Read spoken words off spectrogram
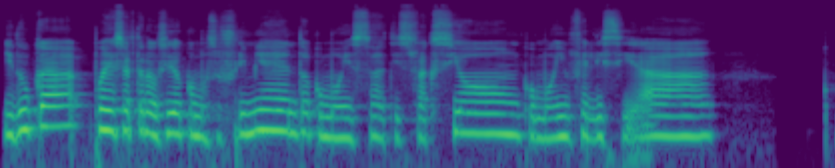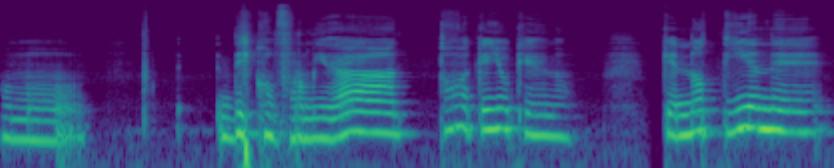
Y dukkha puede ser traducido como sufrimiento, como insatisfacción, como infelicidad, como disconformidad, todo aquello que no, que no tiene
